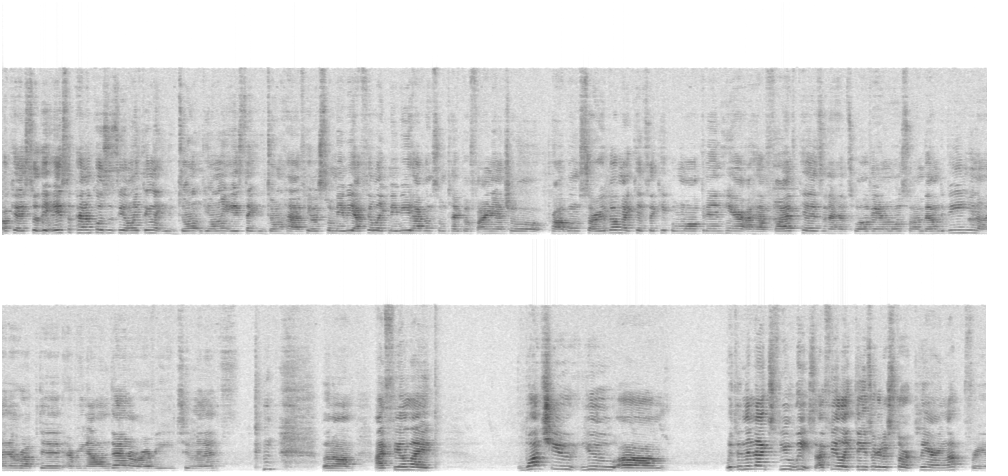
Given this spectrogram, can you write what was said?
Okay, so the Ace of Pentacles is the only thing that you don't, the only ace that you don't have here. So maybe, I feel like maybe you're having some type of financial problems. Sorry about my kids. I keep them walking in here. I have five kids and I have 12 animals, so I'm bound to be, you know, interrupted every now and then or every two minutes. but um, I feel like once you, you, um, within the next few weeks, I feel like things are going to start clearing up for you,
